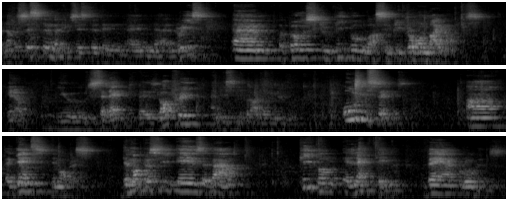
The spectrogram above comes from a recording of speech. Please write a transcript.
another system that existed in, in uh, Greece, um, opposed to people who are simply drawn by numbers. You know, you select, there's lottery, and these people are going to do. All these things are against democracy. Democracy is about people electing their rulers.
